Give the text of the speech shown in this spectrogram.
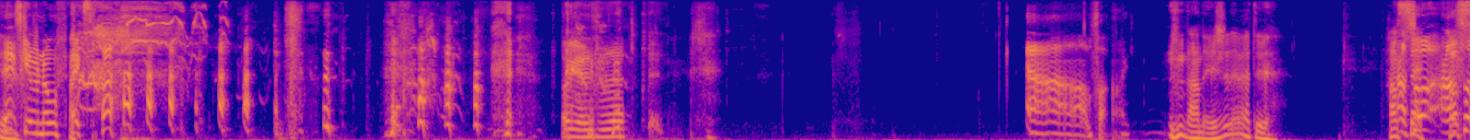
det skriver no facts. ok, så det Ja, faen. Nei, han er ikke det, vet du. Han Altså, altså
